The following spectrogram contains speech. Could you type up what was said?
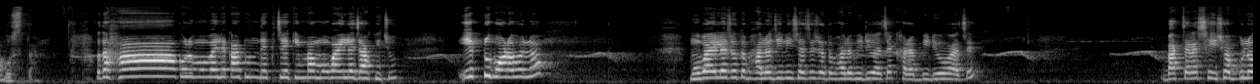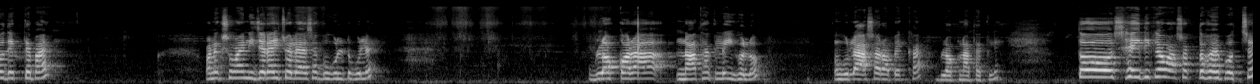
অবস্থা। ও তো হাঁ করে মোবাইলে কার্টুন দেখছে কিংবা মোবাইলে যা কিছু। একটু বড় হলো, মোবাইলে যত ভালো জিনিস আছে, যত ভালো ভিডিও আছে, খারাপ ভিডিও আছে, বাচ্চারা সেই সবগুলোও দেখতে পায়। অনেক সময় নিজেরাই চলে আসে গুগল টুগুলে। ব্লক করা না থাকলেই হলো, ওগুলো আসার অপেক্ষা ব্লক না থাকলে। তো সেই দিকেও আসক্ত হয়ে পড়ছে।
